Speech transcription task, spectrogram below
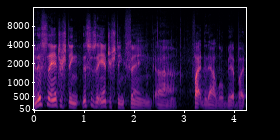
And this is an interesting, this is an interesting thing. Uh, flattened it out a little bit, but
